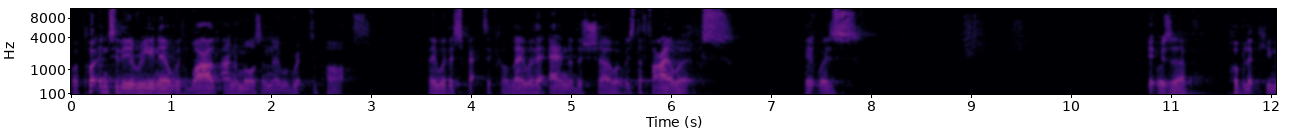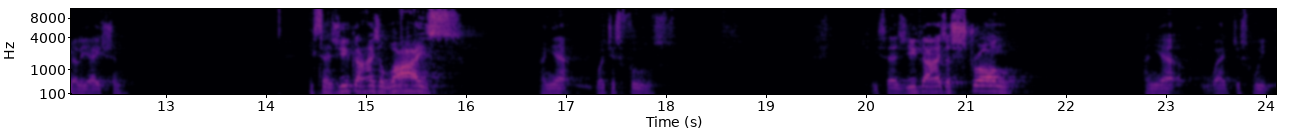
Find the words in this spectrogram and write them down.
were put into the arena with wild animals and they were ripped apart. They were the spectacle. They were the end of the show. It was the fireworks. It was, it was a public humiliation. He says, You guys are wise, and yet we're just fools. He says, You guys are strong, and yet we're just weak.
